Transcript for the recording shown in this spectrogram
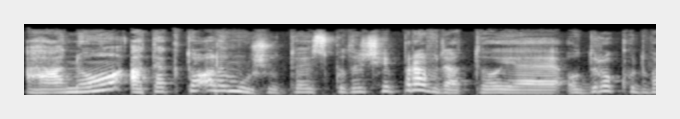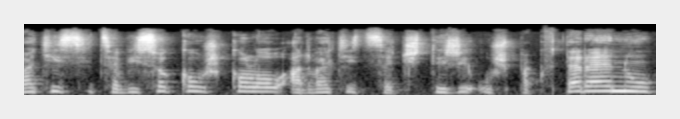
ano, a tak to ale můžu, to je skutečně pravda. To je od roku 2000 vysokou školou a 2004 už pak v terénu.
